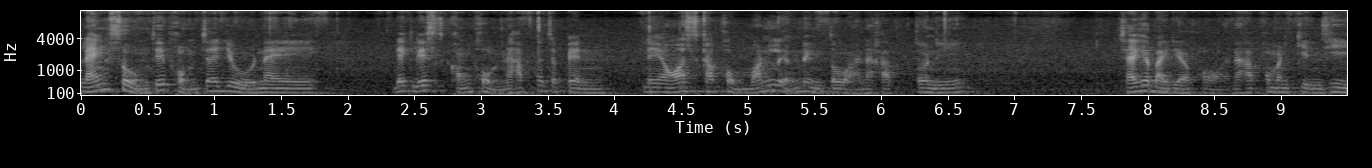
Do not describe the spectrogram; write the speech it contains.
แรงสูงที่ผมจะอยู่ใน เด็กลิสต์ของผมนะครับ ก็จะเป็น n e o s ครับผมมอนเหลืองหนึ่งตัวนะครับ ตัวนี้ใช้แค่ใบเดียวพอนะครับเพราะมันกินที่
